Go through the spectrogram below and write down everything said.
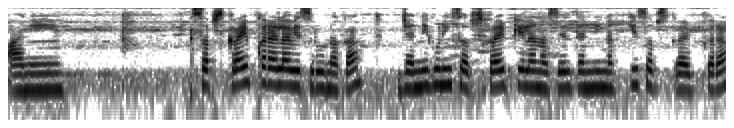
आणि सबस्क्राईब करायला विसरू नका. ज्यांनी कोणी सबस्क्राईब केलं नसेल त्यांनी नक्की सबस्क्राईब करा.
